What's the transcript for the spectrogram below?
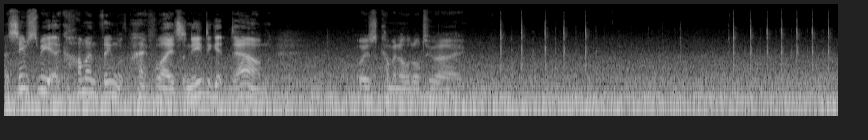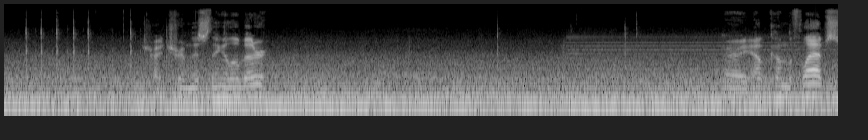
It seems to be a common thing with my flights. I need to get down. Always coming a little too high. Try to trim this thing a little better. Alright, out come the flaps,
